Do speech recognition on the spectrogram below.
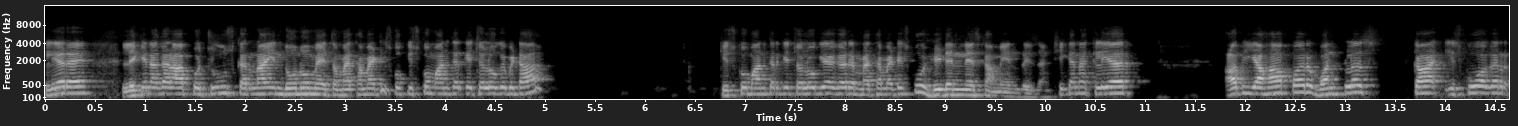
क्लियर है? लेकिन अगर आपको चूज़ करना है इन दोनों में तो मैथमेटिक्स को किसको मान करके चलोगे बेटा? किसको मान करके चलोगे अगर मैथमेटिक्स को हिडननेस का मेन रीजन ठीक है ना? क्लियर अब यहाँ पर वन प्लस का इसको अगर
